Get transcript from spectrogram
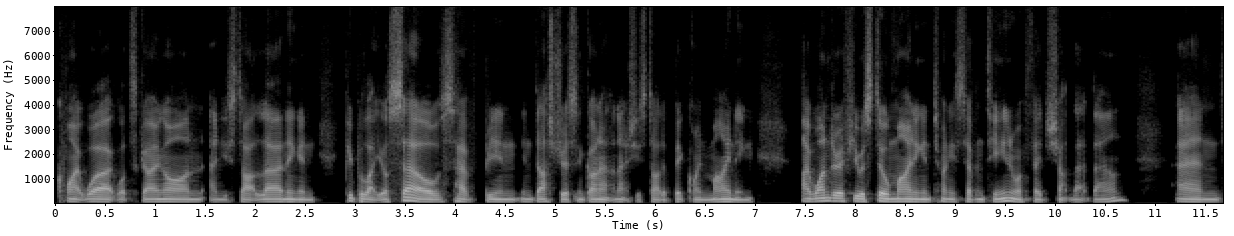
quite work, what's going on, and you start learning. And people like yourselves have been industrious and gone out and actually started Bitcoin mining. I wonder if you were still mining in 2017 or if they'd shut that down. And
